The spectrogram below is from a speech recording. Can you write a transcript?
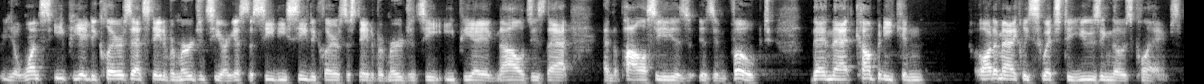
you know, once EPA declares that state of emergency, or I guess the CDC declares the state of emergency, EPA acknowledges that, and the policy is, is invoked, then that company can automatically switch to using those claims.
